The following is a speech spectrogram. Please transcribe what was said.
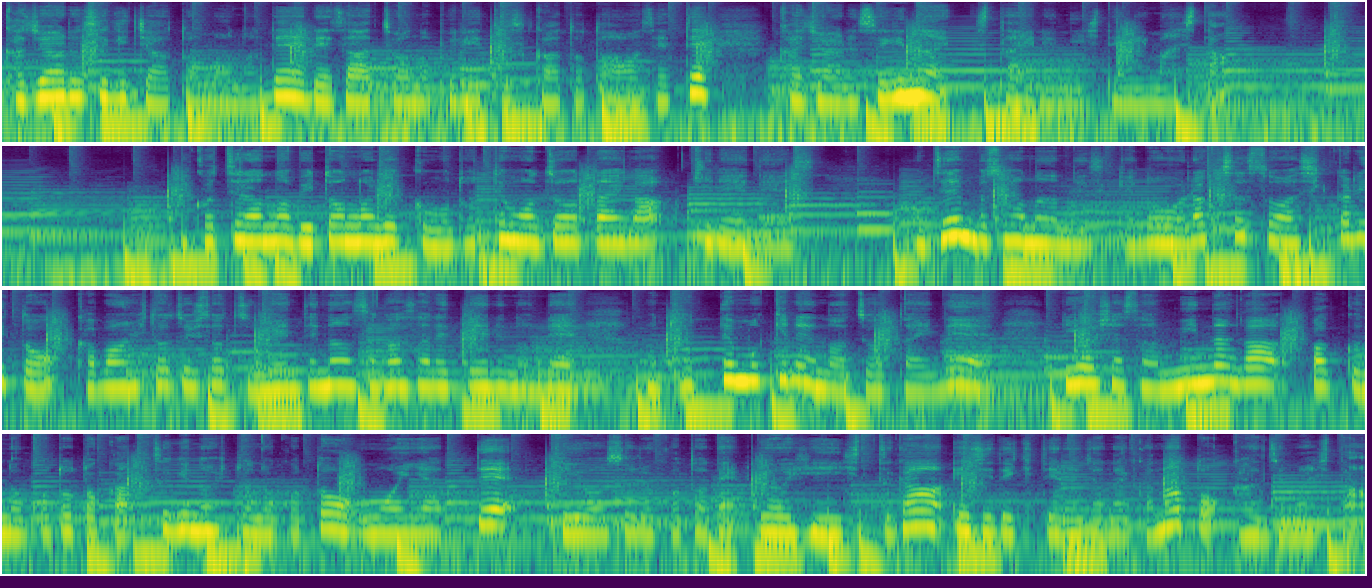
カジュアルすぎちゃうと思うのでレザー調のプリーツスカートと合わせてカジュアルすぎないスタイルにしてみました。こちらのヴィトンのリュックもとっても状態が綺麗です。全部そうなんですけどラクサスはしっかりとカバン一つ一つメンテナンスがされているのでもうとっても綺麗な状態で利用者さんみんながバッグのこととか次の人のことを思いやって利用することで良い品質が維持できているんじゃないかなと感じました。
